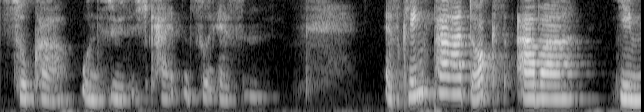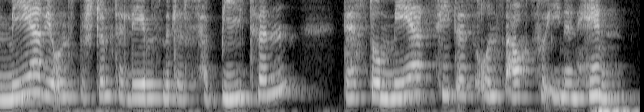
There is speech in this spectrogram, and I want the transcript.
Zucker und Süßigkeiten zu essen. Es klingt paradox, aber je mehr wir uns bestimmte Lebensmittel verbieten, desto mehr zieht es uns auch zu ihnen hin.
